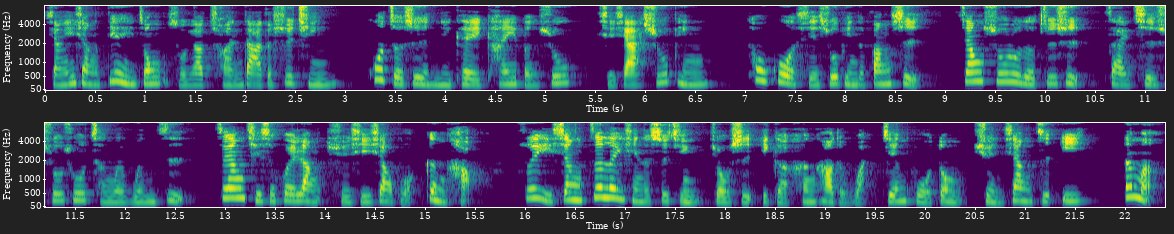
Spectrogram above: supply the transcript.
想一想电影中所要传达的事情，或者是你可以看一本书，写下书评。透过写书评的方式，将输入的知识再次输出成为文字，这样其实会让学习效果更好。所以，像这类型的事情，就是一个很好的晚间活动选项之一。那么，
